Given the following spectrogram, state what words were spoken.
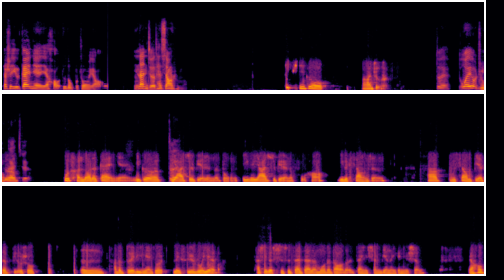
他是一个概念也好，这都不重要。那你觉得他像什么？就是一个八者。对我也有这种感觉。不存在的概念，一个压制别人的东西，一个压制别人的符号，一个象征。它不像别的，比如说，嗯，他的对立面就类似于若叶吧，她是一个实实在在的摸得到的，在你身边的一个女生。然后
